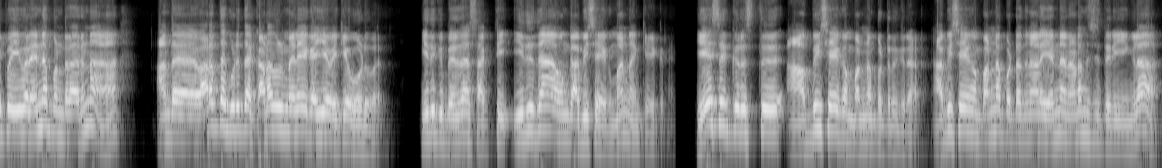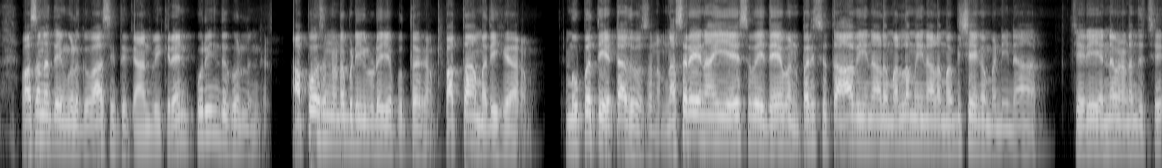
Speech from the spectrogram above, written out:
இப்போ இவர் என்ன பண்ணுறாருன்னா அந்த வரத்தை கொடுத்த கடவுள் மேலேயே கையை வைக்க ஓடுவார். இதுக்கு பேர் தான் சக்தி. இதுதான் உங்க அபிஷேகமான்னு நான் கேட்குறேன் இயேசு கிறிஸ்து அபிஷேகம் பண்ணப்பட்டிருக்கிறார். அபிஷேகம் பண்ணப்பட்டதுனால என்ன நடந்துச்சு தெரியுங்களா? வசனத்தை உங்களுக்கு வாசித்து காண்பிக்கிறேன். புரிந்து கொள்ளுங்கள். அப்போச நடவடிக்கைகளுடைய புத்தகம் பத்தாம் அதிகாரம் முப்பத்தி எட்டாவது வசனம். நசரேனாயி இயேசுவை தேவன் பரிசுத்த ஆவியினாலும் வல்லமையினாலும் அபிஷேகம் பண்ணினார். சரி என்ன நடந்துச்சு?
